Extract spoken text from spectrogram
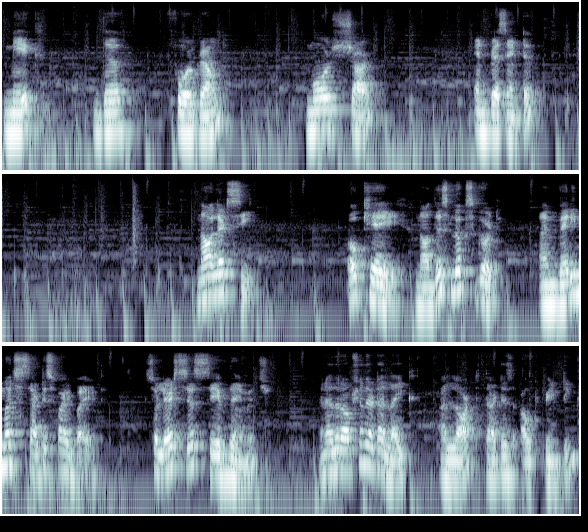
make the foreground more sharp and press enter. Now let's see. Okay, now this looks good. I'm very much satisfied by it. So let's just save the image. Another option that I like a lot that is outpainting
